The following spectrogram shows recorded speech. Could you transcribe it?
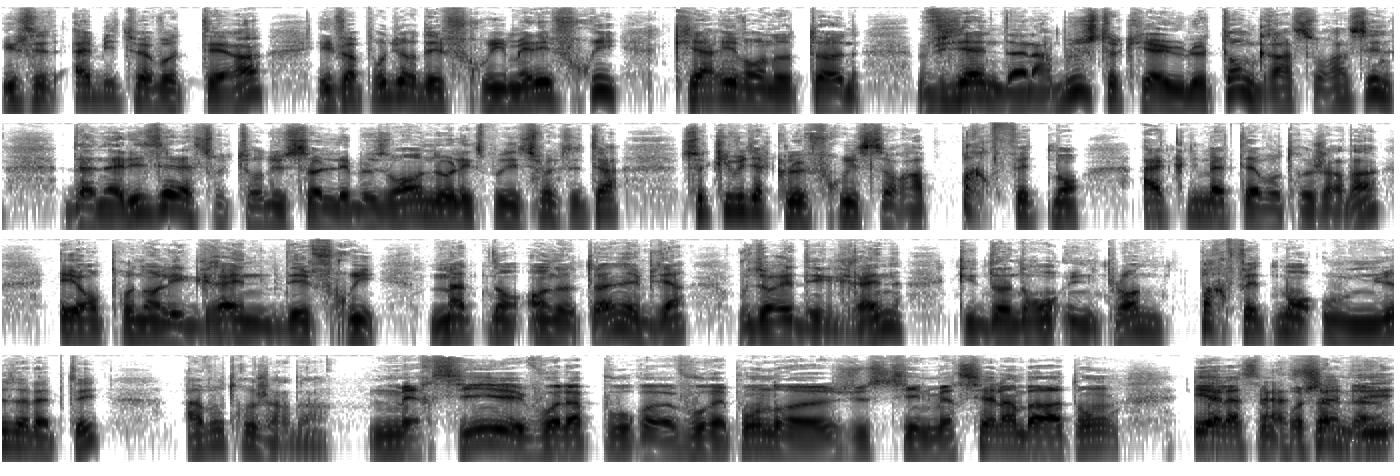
il s'est habitué à votre terrain, il va produire des fruits. Mais les fruits qui arrivent en automne viennent d'un arbuste qui a eu le temps, grâce aux racines, d'analyser la structure du sol, les besoins en eau, l'exposition, etc. Ce qui veut dire que le fruit sera parfaitement acclimaté à votre jardin. Et en prenant les graines des fruits maintenant en automne, eh bien, vous aurez des graines qui donneront une plante parfaitement ou mieux adaptée à votre jardin. Merci et voilà pour euh, vous répondre Justine. Merci Alain Baraton et à la semaine prochaine.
